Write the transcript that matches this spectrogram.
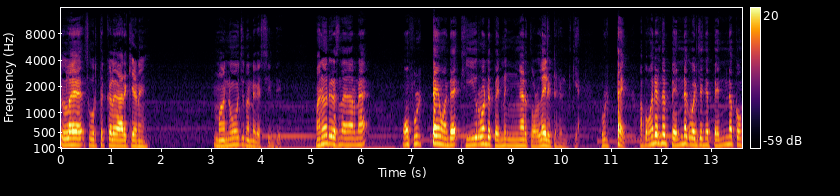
ഉള്ള സുഹൃത്തുക്കൾ ആരൊക്കെയാണ്? മനോജ് തന്നെ കശിയുണ്ട് മനോജ് രസം എന്ന് പറഞ്ഞാൽ ഓൻ ഫുൾ ടൈം അവന്റെ ഹീറോന്റെ പെണ്ണ് ഇങ്ങനെ തൊള്ളയിലിട്ടിട്ടിരിക്കുക ഫുൾ ടൈം അപ്പോൾ അവന്റെ അടുത്ത് പെന്നൊക്കെ പഠിച്ചു കഴിഞ്ഞാൽ പെന്നൊക്കെ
